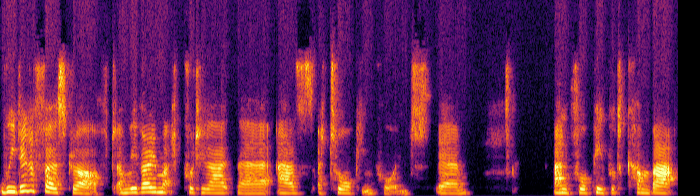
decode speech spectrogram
we did a first draft and we very much put it out there as a talking point. Um, and for people to come back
